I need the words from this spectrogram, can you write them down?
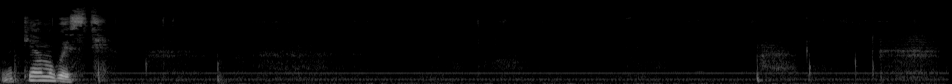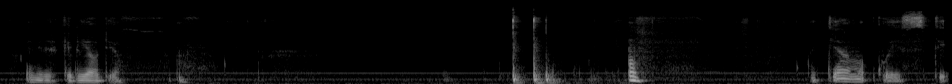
mettiamo questi Vedi perché li odio. Mettiamo questi.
